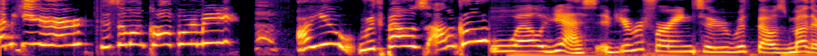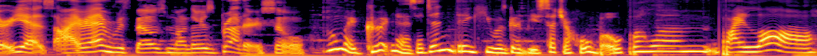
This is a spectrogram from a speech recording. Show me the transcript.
I'm here. Did someone call for me? Are you Ruth Bell's uncle? Well, yes. If you're referring to Ruth Bell's mother, yes, I am Ruth Bell's mother's brother. So, oh my goodness, I didn't think he was gonna be such a hobo. Well, um, by law,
